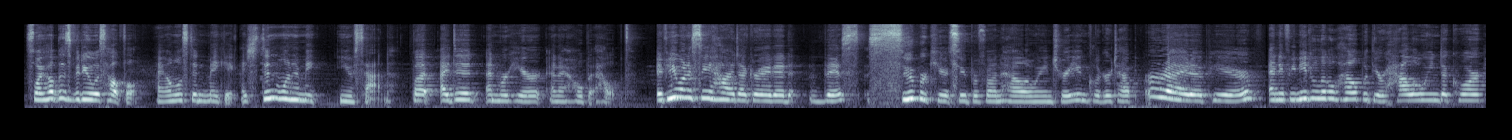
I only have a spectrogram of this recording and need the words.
So I hope this video was helpful. I almost didn't make it. I just didn't want to make you sad. But I did and we're here and I hope it helped. If you want to see how I decorated this super cute, super fun Halloween tree, you can click or tap right up here. And if you need a little help with your Halloween decor,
